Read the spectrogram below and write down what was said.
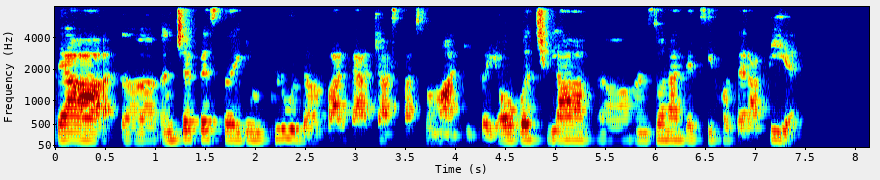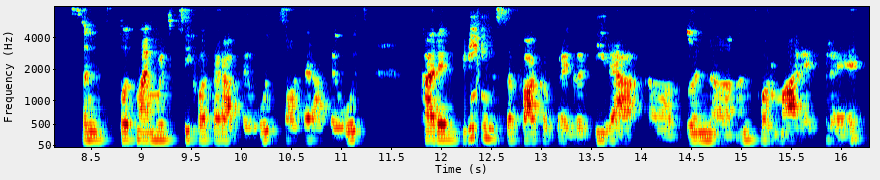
de a uh, începe să includă partea aceasta somatică. Eu o văd și la, uh, în zona de psihoterapie. Sunt tot mai mulți psihoterapeuți sau terapeuți care vin să facă pregătirea uh, în, în formare pre,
